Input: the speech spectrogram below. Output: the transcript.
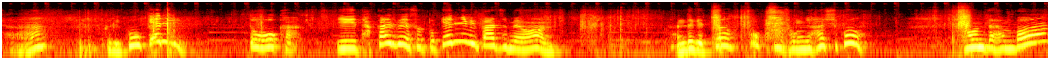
자, 그리고 깻잎. 또, 가, 이 닭갈비에서 또 깻잎이 빠지면 안 되겠죠? 꼭좀 정리하시고, 가운데 한 번,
